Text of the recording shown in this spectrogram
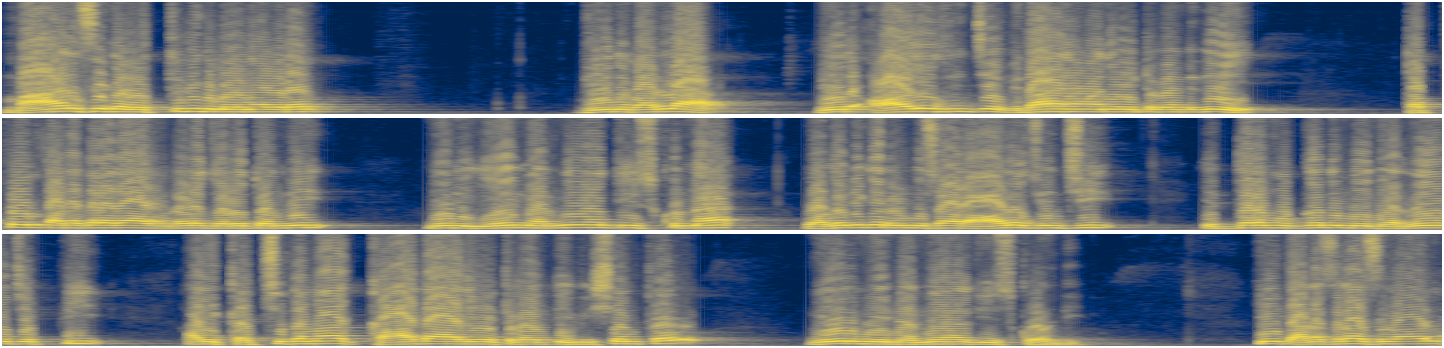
మానసిక ఒత్తిడికి లోనవడం దీనివల్ల మీరు ఆలోచించే విధానం అనేటువంటిది తప్పులు తడకలుగా ఉండడం జరుగుతుంది. మీరు ఏ నిర్ణయం తీసుకున్నా ఒకటికి రెండుసార్లు ఆలోచించి ఇద్దరు ముగ్గురు మీ నిర్ణయం చెప్పి అది ఖచ్చితమా కాదా అనేటువంటి విషయంతో మీరు మీ నిర్ణయాన్ని తీసుకోండి. ఈ ధనసరాశి వారు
